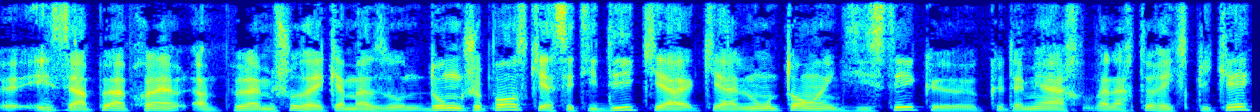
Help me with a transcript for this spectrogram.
et c'est un peu, après, un peu la même chose avec Amazon. Donc, je pense qu'il y a cette idée qui a, qui a longtemps existé, que que Damien Van Arter expliquait,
